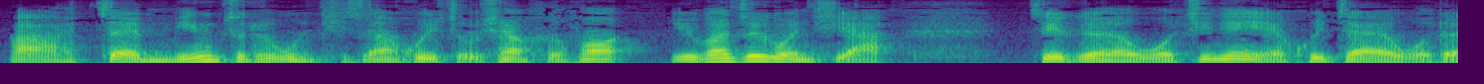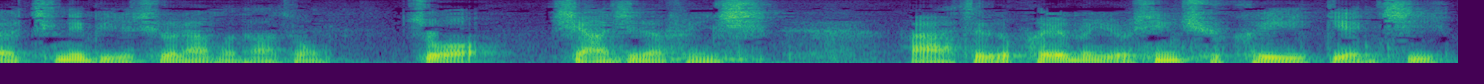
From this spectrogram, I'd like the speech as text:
啊，在民主的问题上会走向何方？有关这个问题啊，这个我今天也会在我的《青年笔记》栏目当中做详细的分析啊。这个朋友们有兴趣可以点击。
